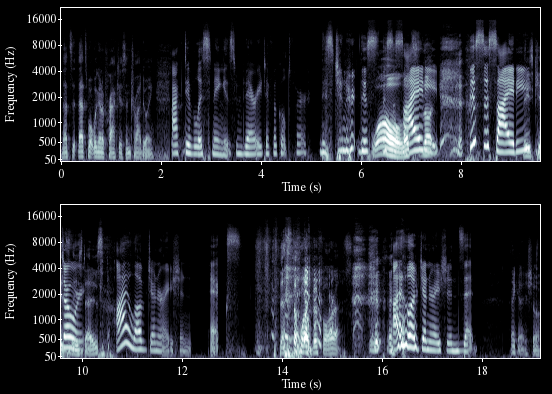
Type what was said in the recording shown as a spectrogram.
That's it. That's what we're gonna practice and try doing. Active listening is very difficult for this gener this, Whoa, this society. this society. These kids don't these days. I love Generation X. That's the one before us. I love Generation Z. Okay, sure.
